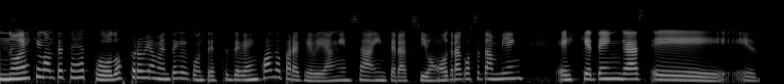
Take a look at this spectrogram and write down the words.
No es que contestes a todos, pero obviamente que contestes de vez en cuando para que vean esa interacción. Otra cosa también es que tengas eh, eh,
